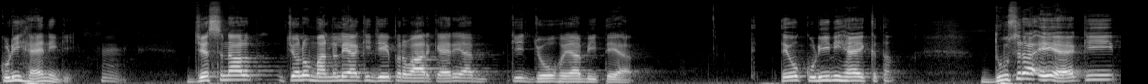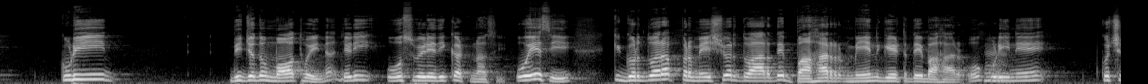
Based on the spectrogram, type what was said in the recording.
ਕੁੜੀ ਹੈ ਨਹੀਂਗੀ ਹੂੰ। ਜਿਸ ਨਾਲ ਚਲੋ ਮੰਨ ਲਿਆ ਕਿ ਜੇ ਪਰਿਵਾਰ ਕਹਿ ਰਿਹਾ ਕਿ ਜੋ ਹੋਇਆ ਬੀਤਿਆ ਤੇ ਉਹ ਕੁੜੀ ਨਹੀਂ ਹੈ ਇੱਕ ਤਾਂ। ਦੂਸਰਾ ਇਹ ਹੈ ਕਿ ਕੁੜੀ ਦੀ ਜਦੋਂ ਮੌਤ ਹੋਈ ਨਾ ਜਿਹੜੀ ਉਸ ਵੇਲੇ ਦੀ ਘਟਨਾ ਸੀ ਉਹ ਇਹ ਸੀ ਕਿ ਗੁਰਦੁਆਰਾ ਪਰਮੇਸ਼ਵਰ ਦਵਾਰ ਦੇ ਬਾਹਰ ਮੇਨ ਗੇਟ ਦੇ ਬਾਹਰ ਉਹ ਕੁੜੀ ਨੇ ਕੁਝ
